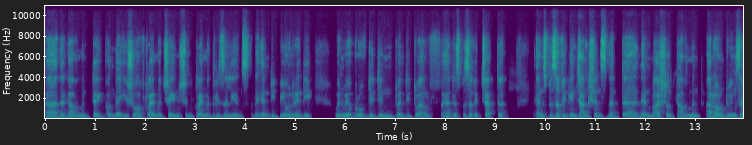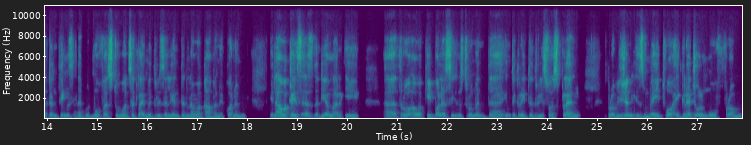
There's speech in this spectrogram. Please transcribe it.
uh, that government take on the issue of climate change and climate resilience. The NDP already, when we approved it in 2012, had a specific chapter and specific injunctions that uh, then marshaled government around doing certain things that would move us towards a climate resilient and lower carbon economy. In our case, as the DMRE, through our key policy instrument, the Integrated Resource Plan, provision is made for a gradual move from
